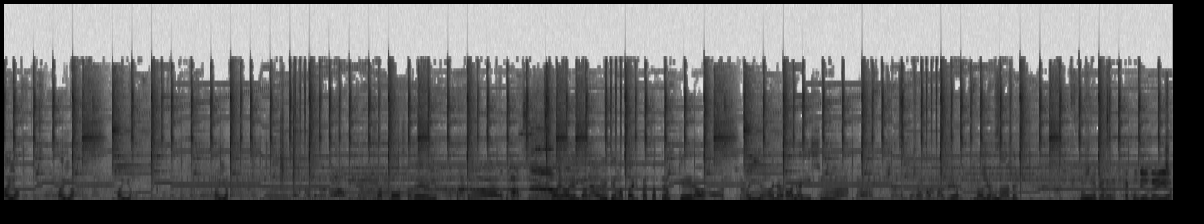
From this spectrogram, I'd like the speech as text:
Aí, ó. Aí, ó. Aí, ó. Aí, ó. Essa bosta, velho, aí, ó. Olha, olha. Perdemos a tarde por causa dessa tranqueira, ó. Nossa. Aí, ó. Olha, olha isso, menino. Ah. Tá bom, mano. Valeu. Valeu nada. Boa, galera. Fica com Deus aí, ó.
